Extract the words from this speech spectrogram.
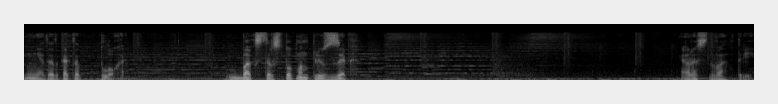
Нет, это как-то плохо. Бакстер Стокман плюс Зек Раз, два, три.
